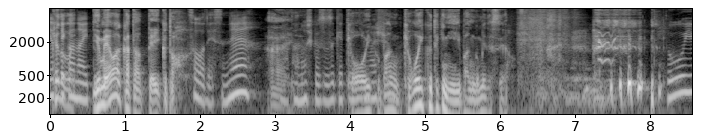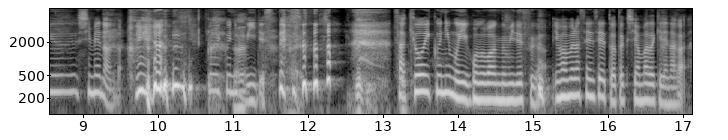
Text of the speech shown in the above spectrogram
やっていかないと。夢は語っていくと。そうですね、はい。楽しく続けていき教ましょう。育番教育的にいい番組ですよ。どういう締めなんだ。教育にもいいです、ぜさあ教育にもいいこの番組ですが 今村先生と私山崎怜奈が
